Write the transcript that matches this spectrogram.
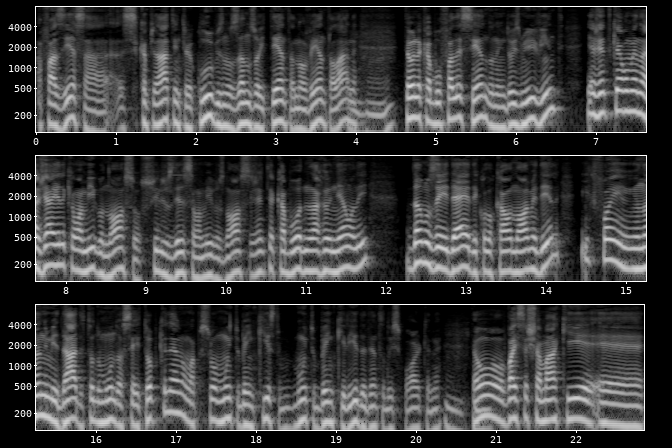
a fazer essa, esse campeonato interclubes nos anos 80, 90 lá, né? Uhum. Então ele acabou falecendo né, em 2020 e a gente quer homenagear ele, que é um amigo nosso, os filhos dele são amigos nossos. A gente acabou na reunião ali, damos a ideia de colocar o nome dele e foi em unanimidade, todo mundo aceitou, porque ele era uma pessoa muito bem quista, muito bem querida dentro do esporte, né? Uhum. Então vai se chamar aqui é,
